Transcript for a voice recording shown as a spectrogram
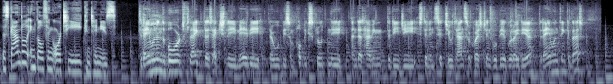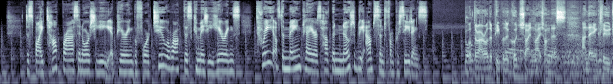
The scandal engulfing RTE continues. Did anyone in the board flag that actually maybe there would be some public scrutiny and that having the DG still in situ to answer questions would be a good idea? Did anyone think of that? Despite top brass in RTE appearing before two Oireachtas committee hearings, three of the main players have been notably absent from proceedings. But there are other people who could shine light on this, and they include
